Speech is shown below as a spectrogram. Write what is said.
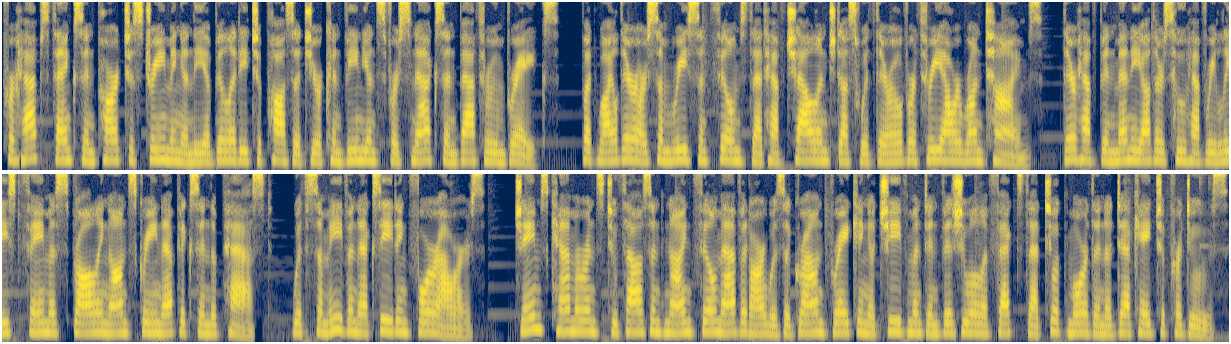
Perhaps thanks in part to streaming and the ability to pause at your convenience for snacks and bathroom breaks. But while there are some recent films that have challenged us with their over three hour run times, there have been many others who have released famous sprawling on screen epics in the past, with some even exceeding four hours. James Cameron's 2009 film Avatar was a groundbreaking achievement in visual effects that took more than a decade to produce.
